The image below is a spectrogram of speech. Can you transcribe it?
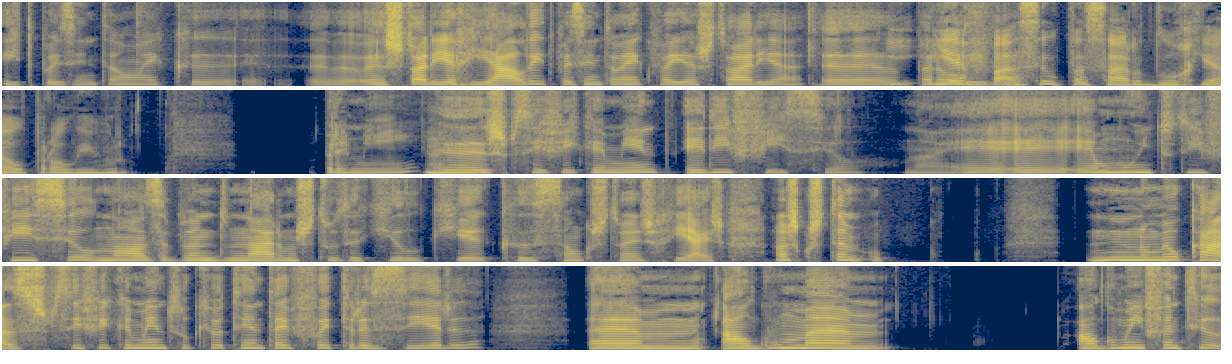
e depois então é que uh, a história real e depois então é que veio a história uh, para e o é livro. fácil passar do real para o livro? Para mim, uhum. uh, especificamente, é difícil. É? É, é? É, muito difícil nós abandonarmos tudo aquilo que, é, que são questões reais. Nós gostamos, no meu caso, especificamente, o que eu tentei foi trazer um, alguma alguma infantil,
